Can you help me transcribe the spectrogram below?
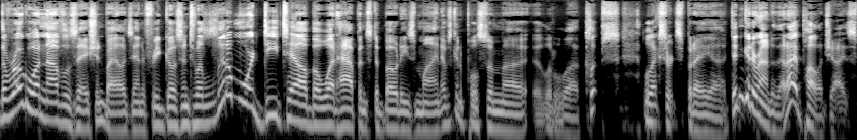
The Rogue One novelization by Alexander Freed goes into a little more detail about what happens to Bodhi's mind. I was going to pull some uh, little uh, clips, little excerpts, but I uh, didn't get around to that. I apologize,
